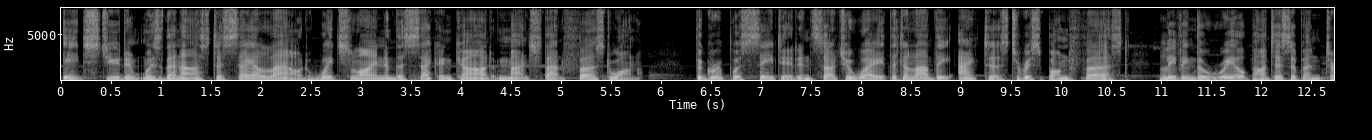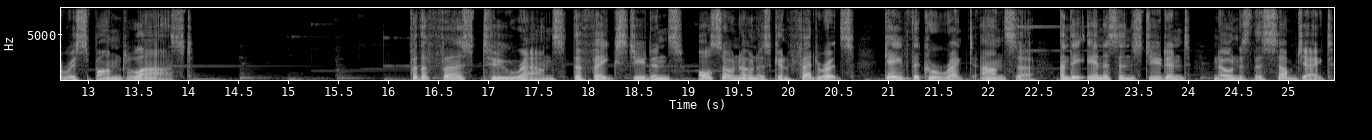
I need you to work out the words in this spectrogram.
Each student was then asked to say aloud which line in the second card matched that first one. The group was seated in such a way that allowed the actors to respond first leaving the real participant to respond last. For the first two rounds, the fake students, also known as Confederates, gave the correct answer and the innocent student, known as the subject,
